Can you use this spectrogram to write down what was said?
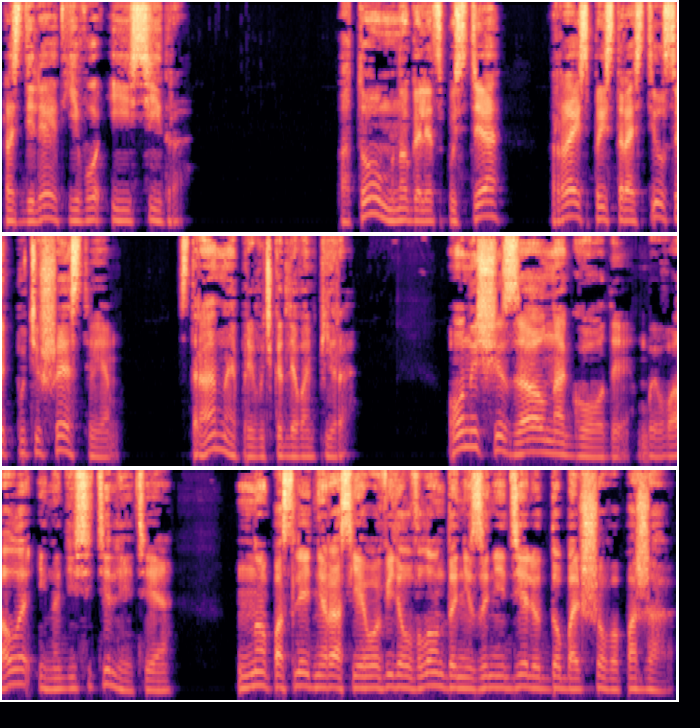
разделяет его и Исидра. Потом, много лет спустя, Райс пристрастился к путешествиям. Странная привычка для вампира. Он исчезал на годы, бывало и на десятилетия. Но последний раз я его видел в Лондоне за неделю до большого пожара.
